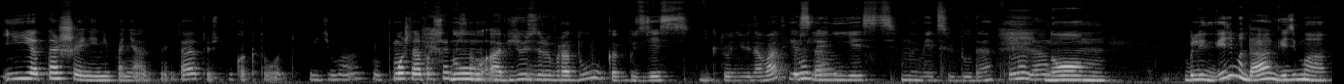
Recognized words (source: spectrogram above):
и отношения непонятные, да, то есть, ну, как-то вот, видимо, ну, может, она про себя Ну, абьюзеры в роду, как бы здесь никто не виноват, ну если ну, да. они есть, ну, имеется в виду, да. Ну, да. Но, блин, видимо, да, видимо,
